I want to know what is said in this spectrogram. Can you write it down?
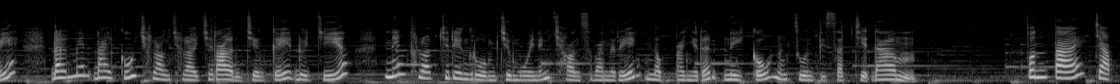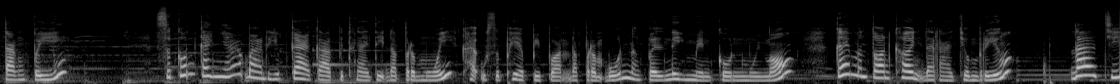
មាសដែលមានដៃគូឆ្លងឆ្លើយច្រើនជាងគេដូចជា នាងធ្លាប់ច្រៀងរួមជាមួយនឹងឆនសវណ្ណរាជនៅបញ្ញរិទ្ធនីកូនិងសួនពិសិដ្ឋជាដើម។ ប៉ុន្តែចាប់តាំងពីសកុនកញ្ញាបានរៀបការកាលពីថ្ងៃទី16ខែឧសភា2019និងពេលនេះមានកូនមួយមកគេមិនទាន់ឃើញតារាចម្រៀងដែលជា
